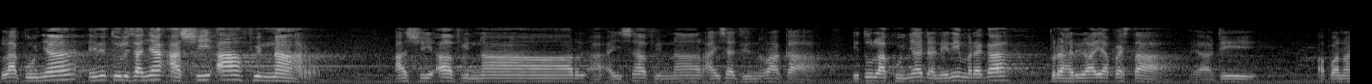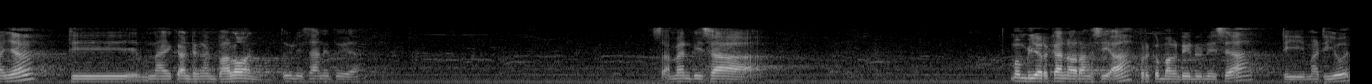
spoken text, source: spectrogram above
Lagunya ini tulisannya Asyia Finnar. Asyia finar, Aisyah finar, Aisyah di neraka. Itu lagunya dan ini mereka berhari raya pesta. Ya di apa namanya? Dinaikkan dengan balon tulisan itu ya. Samen bisa membiarkan orang Syiah berkembang di Indonesia di Madiun.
